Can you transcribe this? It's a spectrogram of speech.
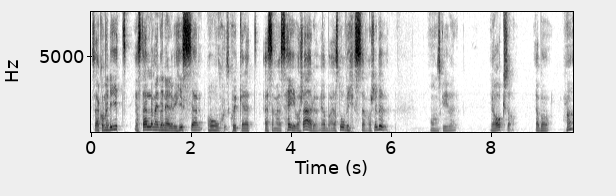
Så jag kommer dit, jag ställer mig där nere vid hissen och hon skickar ett sms. Hej, var är du? Jag bara, jag står vid hissen, var är du? Och hon skriver, jag också. Jag bara, Hä?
